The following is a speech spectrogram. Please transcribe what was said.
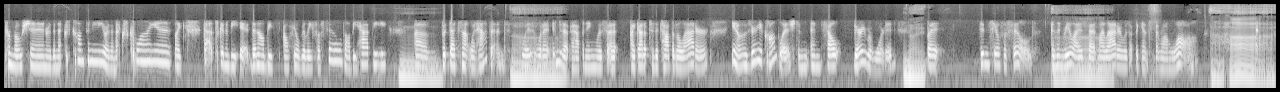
promotion or the next company or the next client, like that's going to be it. Then I'll be, I'll feel really fulfilled. I'll be happy. Mm. Um, but that's not what happened. What, what ended up happening was that I got up to the top of the ladder. You know, it was very accomplished and and felt very rewarded, right. but didn't feel fulfilled. And then realized that my ladder was up against the wrong wall. Aha.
